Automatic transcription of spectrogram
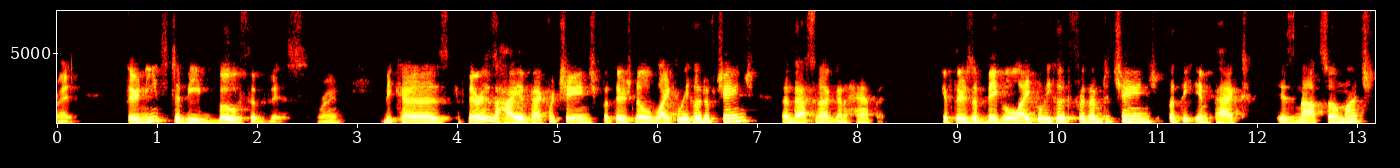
right? There needs to be both of this, right? Because if there is a high impact for change, but there's no likelihood of change, then that's not going to happen. If there's a big likelihood for them to change, but the impact is not so much,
